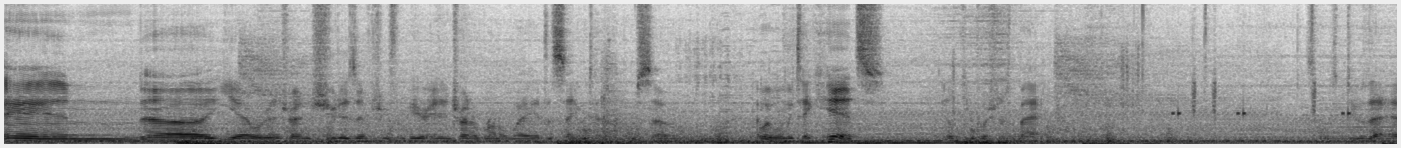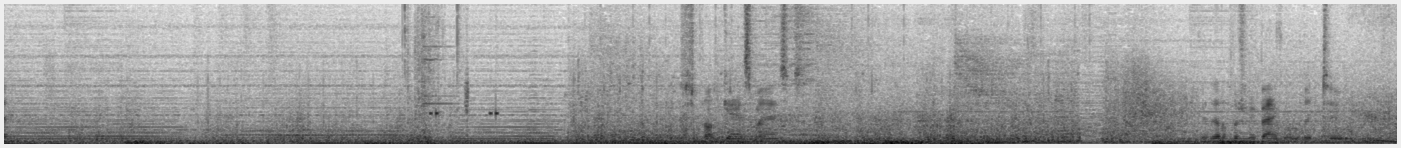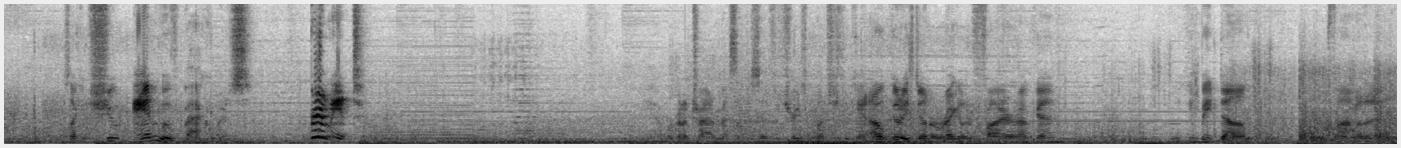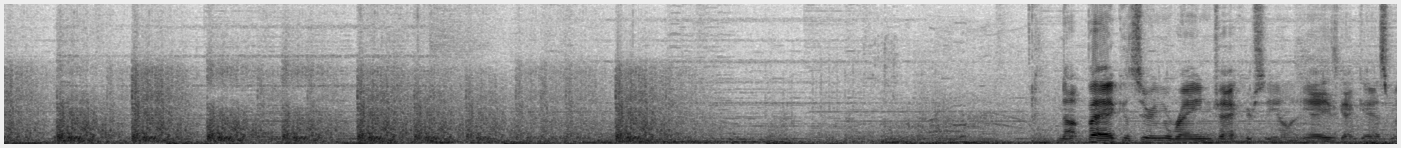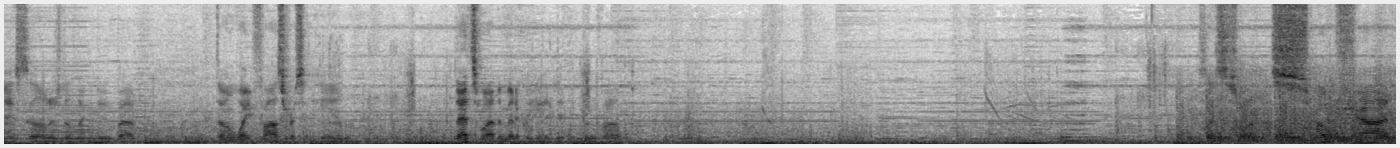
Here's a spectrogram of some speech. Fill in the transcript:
And uh, yeah, we're gonna try and shoot his infantry from here and then try to run away at the same time. So that way when we take hits, he'll keep pushing us back So let's do that. On gas masks. That'll push me back a little bit too. So I can shoot and move backwards. Brilliant! Yeah, we're gonna try and mess up his infantry as much as we can. Oh good, he's doing a regular fire, okay. You can be dumb. I'm fine with that. Bad considering the range, accuracy on it. Yeah, he's got gas masks on. There's nothing I can do about throwing white phosphorus at him. That's why the medical unit didn't move up. So this is what smoke shot,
